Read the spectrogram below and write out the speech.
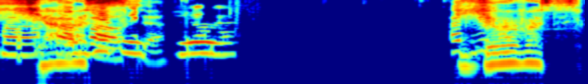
Я вас... Попался. Нет, не силы. Я вас...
